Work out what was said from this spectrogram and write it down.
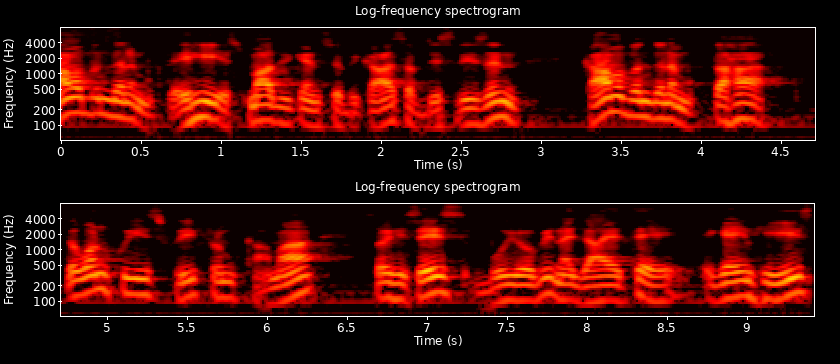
kama bandhana muktahi, asmad we can say because of this reason, kama bandhana muktaha, the one who is free from kama, so he says, bhuyopi na jayate. Again he is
